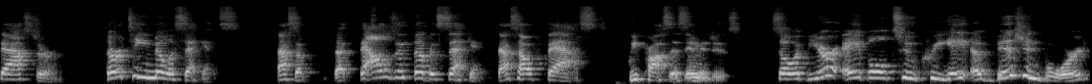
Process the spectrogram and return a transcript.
faster, 13 milliseconds. That's a, a thousandth of a second. That's how fast we process images. So if you're able to create a vision board,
